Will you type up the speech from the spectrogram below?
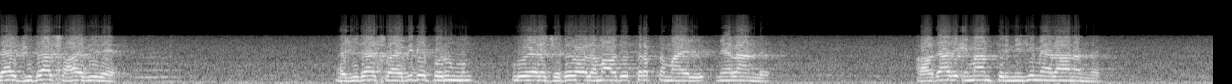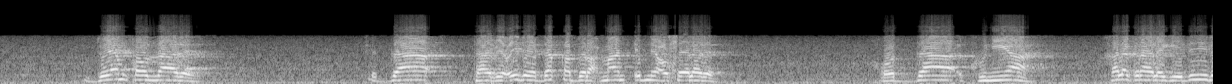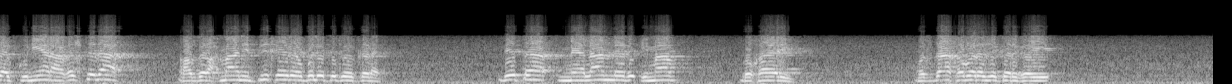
دا جدا صحابي دی دا جدا صحابي دی پرون موږ ویل چې ډېر علما دې طرف ته مایل ميلان دی او دا د امام ترمذي ميلان هم دی دویم قول دا دی چې دا تابعي دی د عبد الرحمن ابن عسيله دی خدا کنیا خلق را لګی دی دا کنیا راغسته ده عبد الرحمن پری خیر او بلې ته جوړ کړه دته ميلان نه امام بخاری اوس دا خبره ذکر کړي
